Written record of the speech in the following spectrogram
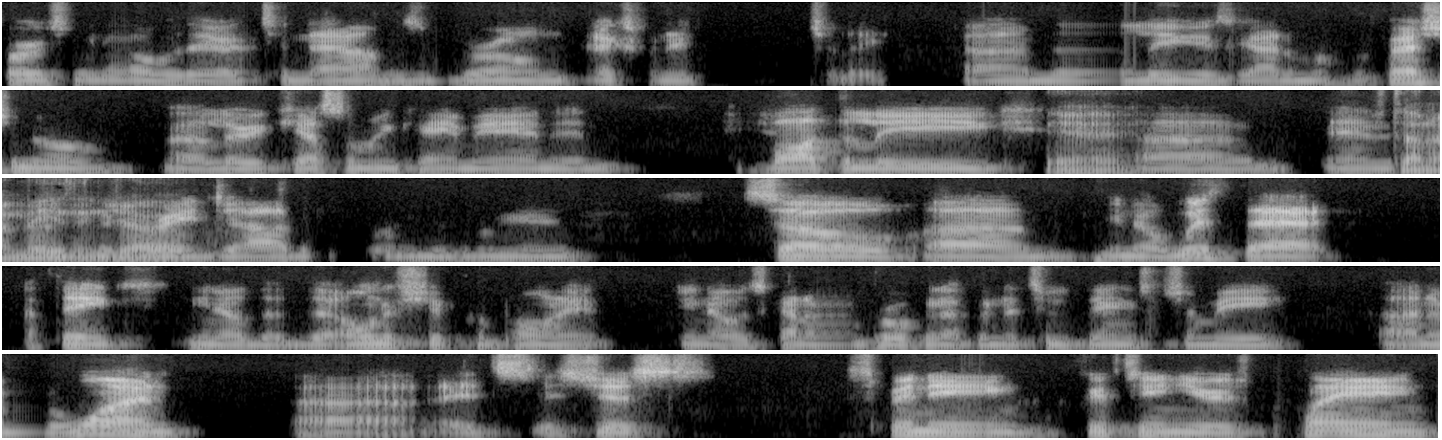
first went over there to now, has grown exponentially. Um, the league has gotten more professional. Uh, Larry Kestelman came in and bought the league. Yeah, um, and done an amazing job. Great job. So um, you know, with that, I think you know the, the ownership component, you know, is kind of broken up into two things for me. Uh, number one, uh, it's it's just spending 15 years playing,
